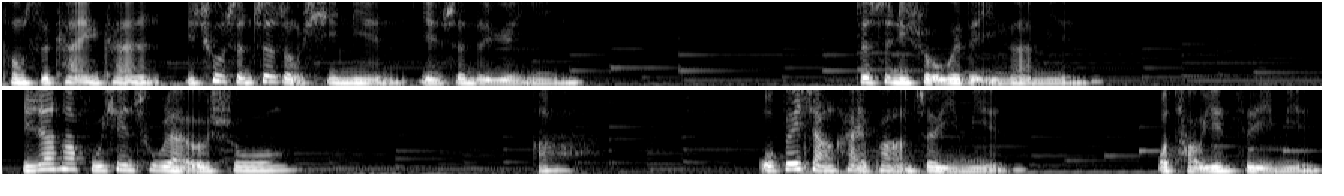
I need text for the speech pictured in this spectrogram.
同时看一看你促成这种信念延伸的原因，这是你所谓的阴暗面。你让它浮现出来而说：“啊，我非常害怕这一面，我讨厌这一面，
